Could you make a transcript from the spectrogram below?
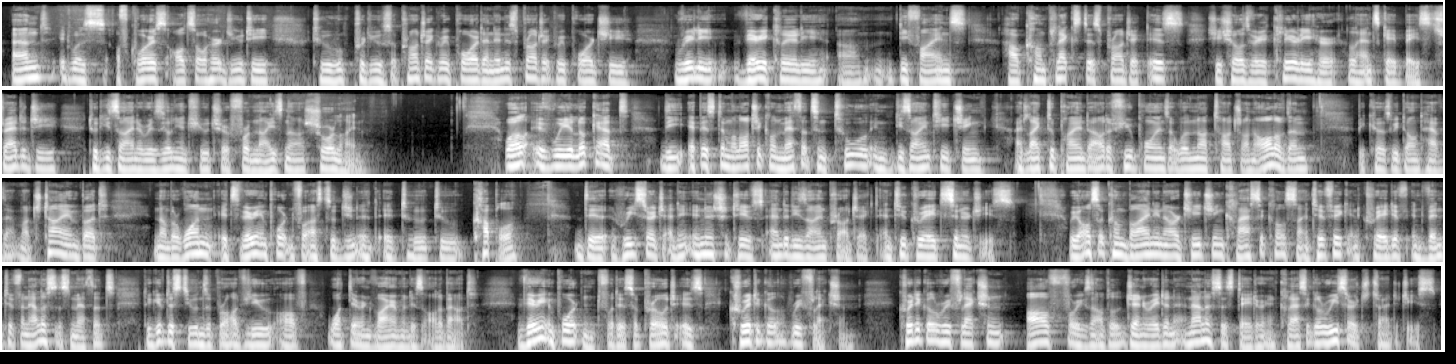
And it was, of course, also her duty to produce a project report. And in this project report, she really very clearly um, defines how complex this project is. She shows very clearly her landscape based strategy to design a resilient future for Knysna shoreline. Well, if we look at the epistemological methods and tool in design teaching, I'd like to point out a few points. I will not touch on all of them because we don't have that much time. But number one, it's very important for us to, uh, to, to couple the research and initiatives and the design project and to create synergies. We also combine in our teaching classical, scientific, and creative inventive analysis methods to give the students a broad view of what their environment is all about. Very important for this approach is critical reflection. Critical reflection of, for example, generated analysis data and classical research strategies.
